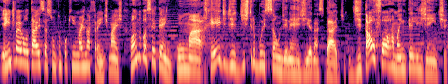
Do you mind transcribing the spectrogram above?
E a gente vai voltar a esse assunto um pouquinho mais na frente, mas quando você tem uma rede de distribuição de energia na cidade. De tal forma inteligente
